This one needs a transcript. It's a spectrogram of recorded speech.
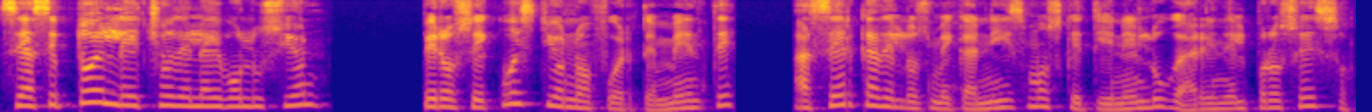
se aceptó el hecho de la evolución, pero se cuestionó fuertemente acerca de los mecanismos que tienen lugar en el proceso,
